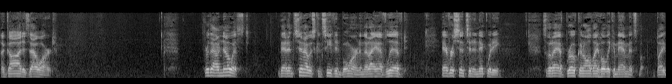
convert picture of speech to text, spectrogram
a God as thou art. For thou knowest that in sin I was conceived and born, and that I have lived ever since in iniquity, so that I have broken all thy holy commandments by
